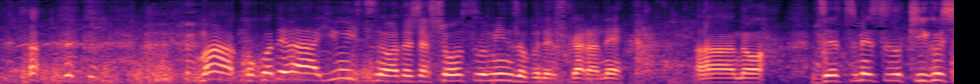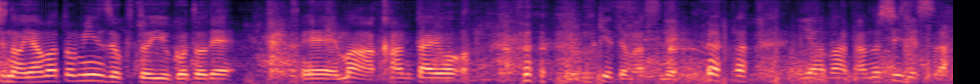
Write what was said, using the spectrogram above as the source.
まあここでは唯一の私は少数民族ですからね。あの絶滅危惧種の大和民族ということで、えー、まあ艦隊を 受けてますね。いやまあ楽しいですわ。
